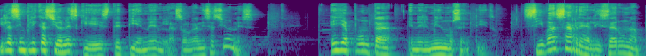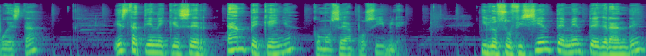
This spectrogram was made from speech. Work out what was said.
y las implicaciones que éste tiene en las organizaciones. Ella apunta en el mismo sentido. Si vas a realizar una apuesta, esta tiene que ser tan pequeña como sea posible y lo suficientemente grande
